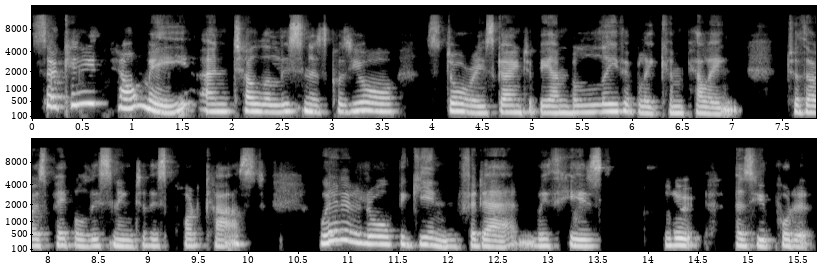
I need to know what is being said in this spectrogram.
So, can you tell me and tell the listeners, because your story is going to be unbelievably compelling to those people listening to this podcast, where did it all begin for Dan with his loot, as you put it,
